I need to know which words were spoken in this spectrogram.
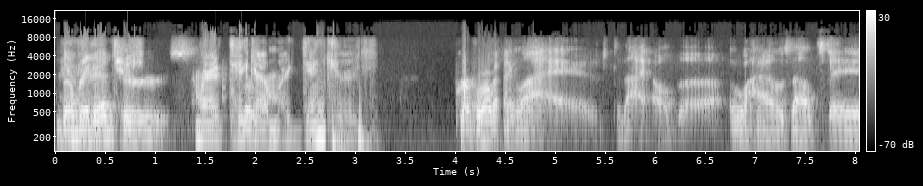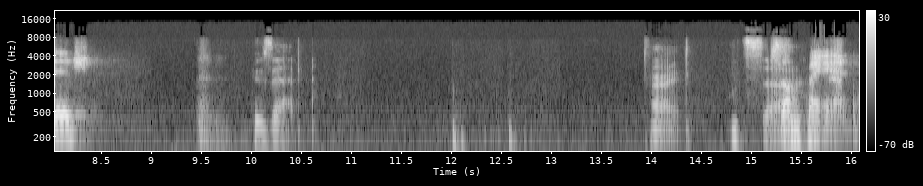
The Redentures. I'm gonna take out my dentures. Performing live tonight on the Ohio South stage. Who's that? All right. Let's. Uh, Some band.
